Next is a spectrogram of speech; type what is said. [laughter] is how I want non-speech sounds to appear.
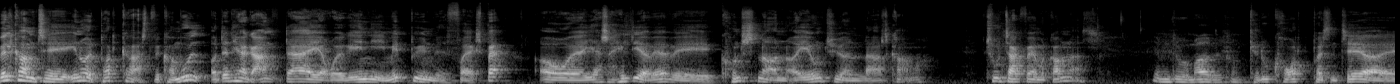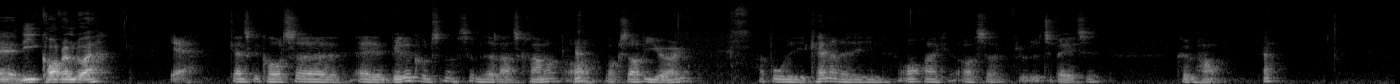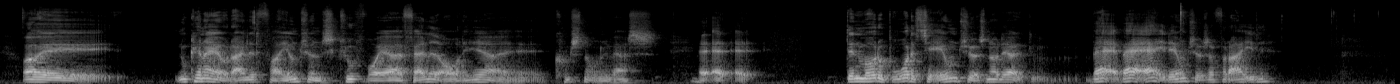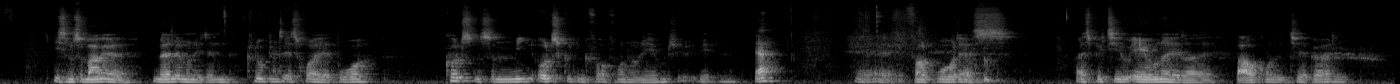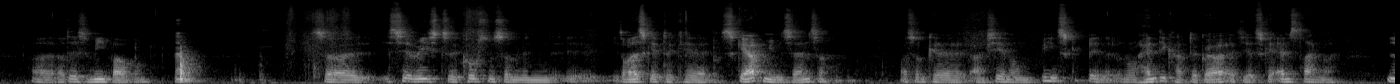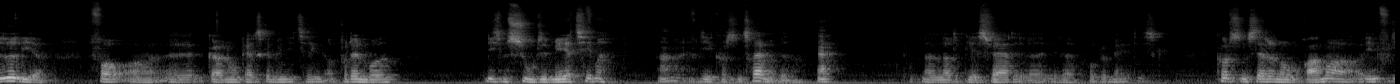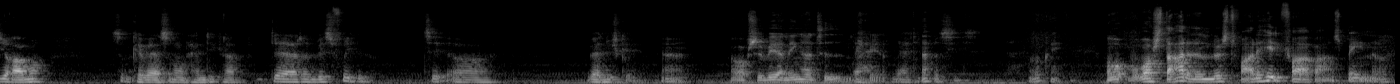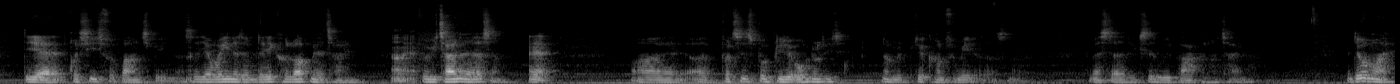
Velkommen til endnu et podcast ved Kom Ud, og den her gang, der er jeg rykket ind i Midtbyen ved Frederiksberg, og øh, jeg er så heldig at være ved kunstneren og eventyren Lars Kramer. Tusind tak for, at jeg måtte komme, Lars. Jamen, du er meget velkommen. Kan du kort præsentere øh, lige kort, hvem du er? Ja, ganske kort, så er jeg en billedkunstner, som hedder Lars Krammer, og ja. vokset op i Jørgen. Har boet i Kanada i en årrække, og så flyttet tilbage til København. Ja. Og øh, nu kender jeg jo dig lidt fra Eventyrens Klub, hvor jeg er faldet over det her øh, kunstnerunivers. Mm. Er, er, den måde, du bruger det til eventyr, sådan noget der, hvad, hvad er et eventyr så for dig i det? Ligesom så mange medlemmerne i den klub, ja. det tror jeg, jeg bruger kunsten som min undskyldning for at få nogle eventyr i virkeligheden. Ja. Øh, folk bruger deres respektive evner eller baggrund til at gøre det. Og, og det er så min baggrund. Så jeg ser vist kunsten som en, øh, et redskab, der kan skærpe mine sanser, og som kan arrangere nogle benskab, nogle handicap, der gør, at jeg skal anstrenge mig yderligere for at øh, gøre nogle ganske almindelige ting, og på den måde ligesom suge det mere til mig, ah, ja. fordi jeg koncentrerer mig bedre, ja. når, når det bliver svært eller, eller problematisk. Kunsten sætter nogle rammer, og inden for de rammer, som kan være sådan nogle handicap, der er der en vis frihed til at være nysgerrig. Ja, og observere længere tid. Måske. Ja, ja, det er ja. præcis. Okay. Og hvor, hvor startede den lyst fra? Er det helt fra barns ben? Eller? Det er præcis fra barns ben. Altså, jeg var en af dem, der ikke holdt op med at tegne. Ah, ja. For vi tegnede alle sammen. Ja. Og, og på et tidspunkt bliver det underligt, når man bliver konfirmeret og sådan noget. At man stadigvæk sidder ude i parken og tegner. Men det var mig.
